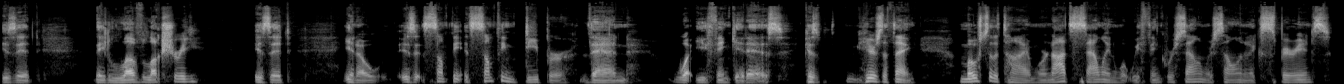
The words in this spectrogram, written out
Is it they love luxury? Is it you know, is it something, it's something deeper than what you think it is. Because here's the thing most of the time, we're not selling what we think we're selling, we're selling an experience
